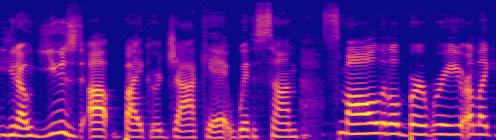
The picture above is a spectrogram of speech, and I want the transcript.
you know used up biker jacket with some small little Burberry or like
